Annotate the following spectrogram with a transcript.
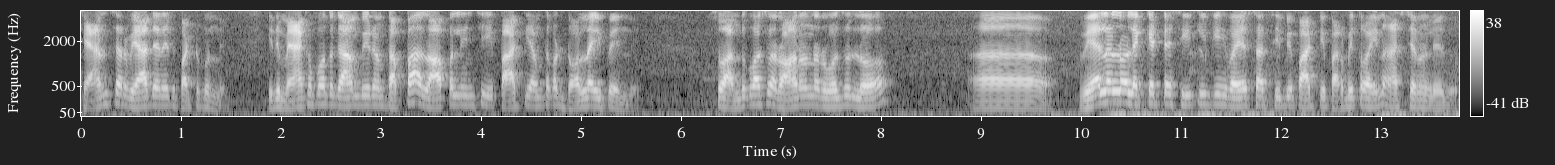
క్యాన్సర్ వ్యాధి అనేది పట్టుకుంది. ఇది మేకపోత గాంభీర్యం తప్ప లోపల నుంచి పార్టీ అంతా కూడా డొల్ అయిపోయింది. సో అందుకోసం రానున్న రోజుల్లో వేలల్లో లెక్కెట్టే సీట్లకి వైఎస్ఆర్సీపీ పార్టీ పరిమితం అయినా ఆశ్చర్యం లేదు.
